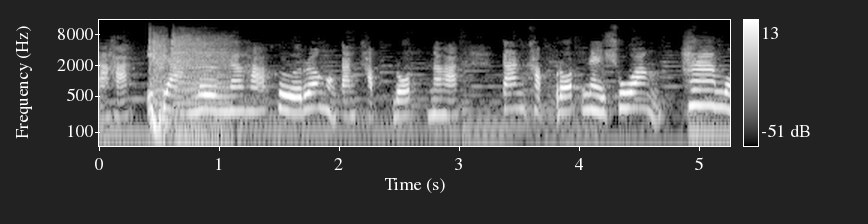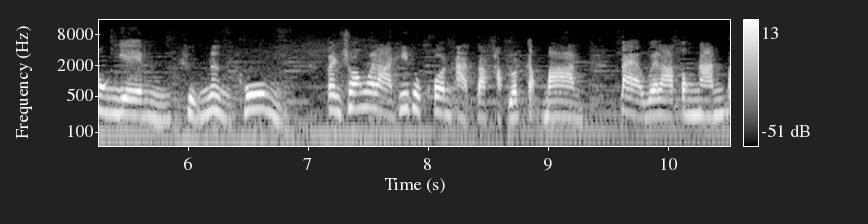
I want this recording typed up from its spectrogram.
นะคะ อีกอย่างหนึ่งนะคะคือเรื่องของการขับรถนะคะ การขับรถในช่วง 5 โมงเย็นถึง 1 ทุ่ม เป็นช่วงเวลาที่ทุกคนอาจจะขับรถกลับบ้าน แต่เวลาตรงนั้นไป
